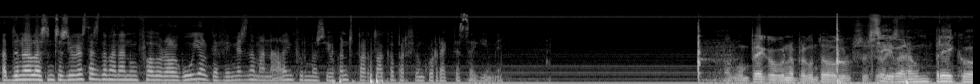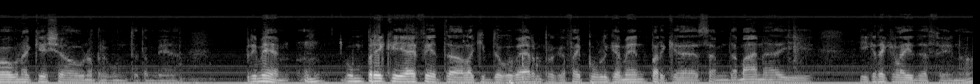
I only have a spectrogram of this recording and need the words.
et dona la sensació que estàs demanant un favor a algú i el que fem és demanar la informació que ens pertoca per fer un correcte seguiment. Algun prec o alguna pregunta del grup socialista? Sí, bueno, un prec o una queixa o una pregunta també. Primer, un prec que ja he fet a l'equip de govern però que faig públicament perquè se'm demana i, i crec que l'he de fer no?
